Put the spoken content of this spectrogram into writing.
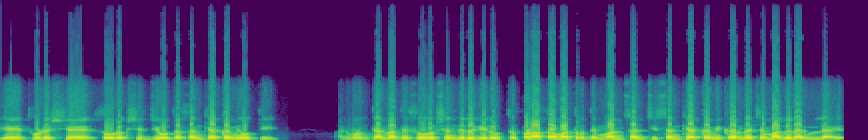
हे थोडेसे संरक्षित जीव होता संख्या कमी होती आणि म्हणून त्यांना ते संरक्षण दिलं गेलं होतं. पण आता मात्र ते माणसांची संख्या कमी करण्याच्या मागे लागलेले आहेत.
